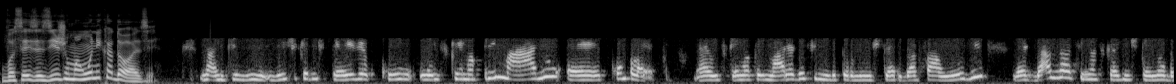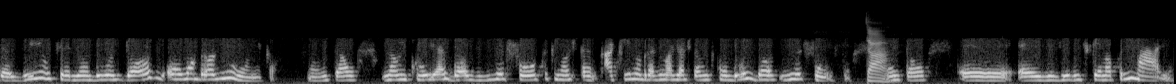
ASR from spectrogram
vocês exigem uma única dose? Não, a gente exige que ele esteja com o esquema primário é, completo. Né? O esquema primário é definido pelo Ministério da Saúde. Né? Das vacinas que a gente tem no Brasil, seriam duas doses ou uma dose única. Né? Então, não inclui as doses de reforço que nós estamos. Aqui no Brasil, nós já estamos com duas doses de reforço. Tá. Então, é, é exigido o esquema primário.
